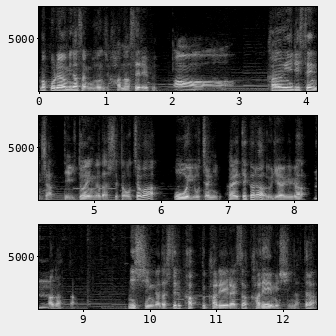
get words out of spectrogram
まあこれは皆さんご存知、花セレブ。あ缶入り煎茶っていう糸園が出してたお茶は多いお茶に変えてから売り上げがうん上がった。日清が出してるカップカレーライスはカレー飯になったら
